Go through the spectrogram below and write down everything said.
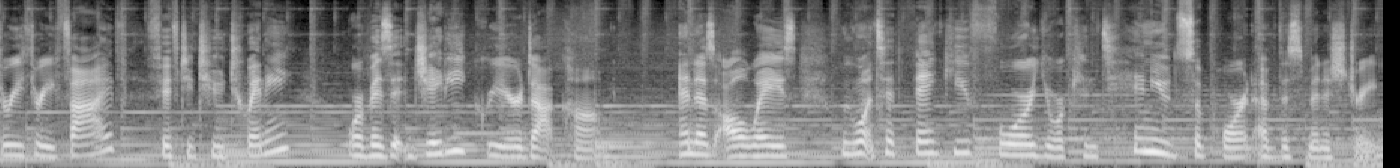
335 5220 or visit jdgreear.com. And as always, we want to thank you for your continued support of this ministry.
